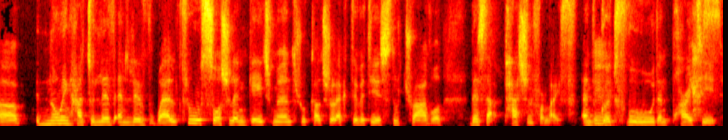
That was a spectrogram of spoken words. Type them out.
uh, knowing how to live and live well through social engagement, through cultural activities, through travel. There's that passion for life and mm. good food and party. Yes.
